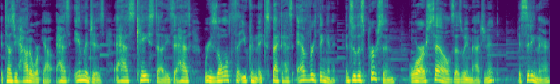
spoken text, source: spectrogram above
It tells you how to work out. It has images. It has case studies. It has results that you can expect. It has everything in it. And so this person, or ourselves as we imagine it, is sitting there,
